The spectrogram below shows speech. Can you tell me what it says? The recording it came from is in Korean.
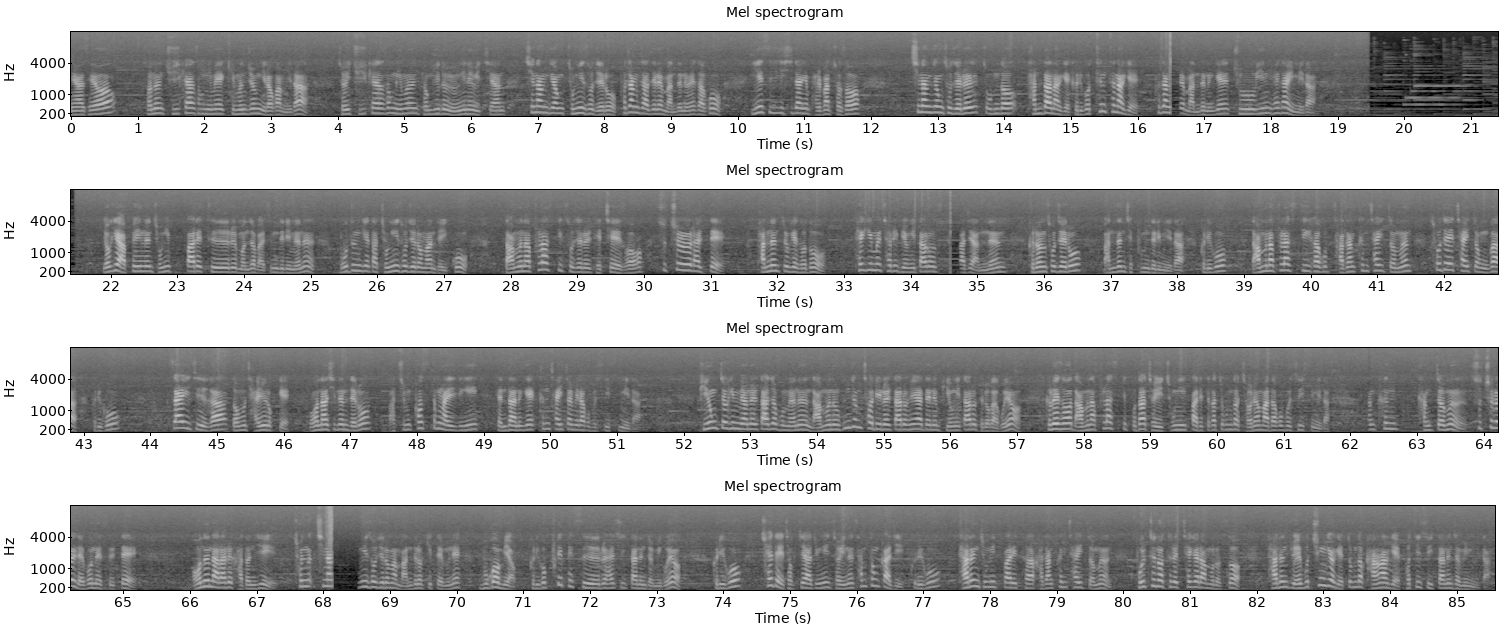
안녕하세요. 저는 주식회사 성님의 김은중이라고 합니다. 저희 주식회사 성님은 경기도 용인에 위치한 친환경 종이 소재로 포장 자재를 만드는 회사고 ESG 시장에 발맞춰서 친환경 소재를 좀 더 단단하게 그리고 튼튼하게 포장을 만드는 게 주인 회사입니다. 여기 앞에 있는 종이 팔레트를 먼저 말씀드리면은 모든 게 다 종이 소재로만 돼 있고 나무나 플라스틱 소재를 대체해서 수출할 때 받는 쪽에서도 폐기물 처리 비용이 따로 들어가지 않는 그런 소재로 만든 제품들입니다. 그리고 나무나 플라스틱하고 가장 큰 차이점은 소재의 차이점과 그리고 사이즈가 너무 자유롭게 원하시는 대로 맞춤 커스터마이징이 된다는 게 큰 차이점이라고 볼 수 있습니다. 비용적인 면을 따져보면은 나무는 훈증 처리를 따로 해야 되는 비용이 따로 들어가고요. 그래서 나무나 플라스틱보다 저희 종이 팔레트가 조금 더 저렴하다고 볼 수 있습니다. 가장 큰 강점은 수출을 내보냈을 때 어느 나라를 가든지 촌- 친환 종이 소재로만 만들었기 때문에 무검역 그리고 프리패스를 할 수 있다는 점이고요. 그리고 최대 적재하 중에 저희는 3톤까지 그리고 다른 종이 팔레트와 가장 큰 차이점은 볼트 너트를 체결함으로써 다른 외부 충격에 좀 더 강하게 버틸 수 있다는 점입니다.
